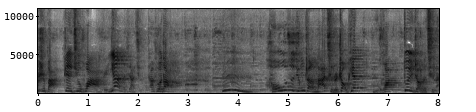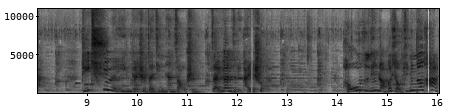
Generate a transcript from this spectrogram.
是把这句话给咽了下去。他说道：“嗯。”猴子警长拿起了照片与花对照了起来，的确应该是在今天早晨在院子里拍摄的。猴子警长和小鸡墩墩看，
